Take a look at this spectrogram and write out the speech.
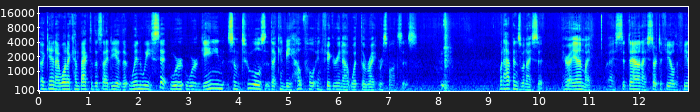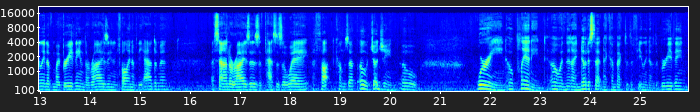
Again, I want to come back to this idea that when we sit, we're, we're gaining some tools that can be helpful in figuring out what the right response is. What happens when I sit? Here I am, I, I sit down, I start to feel the feeling of my breathing, the rising and falling of the abdomen. A sound arises, it passes away, a thought comes up, oh, judging, oh, worrying, oh, planning, oh, and then I notice that and I come back to the feeling of the breathing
